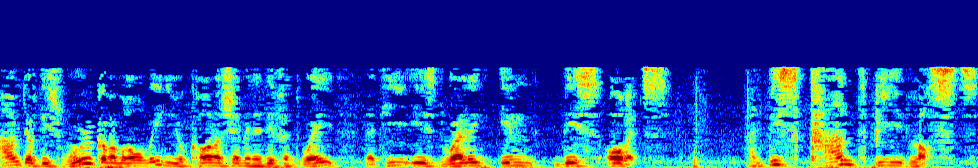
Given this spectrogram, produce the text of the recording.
Out of this work of Abraham Avinu, you call Hashem in a different way, that He is dwelling in this Oretz. And this can't be lost.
